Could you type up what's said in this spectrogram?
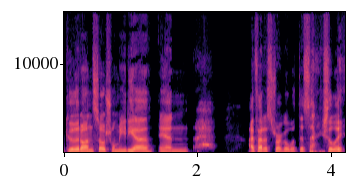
good on social media and i've had a struggle with this actually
